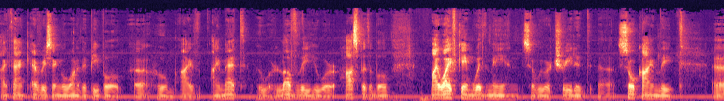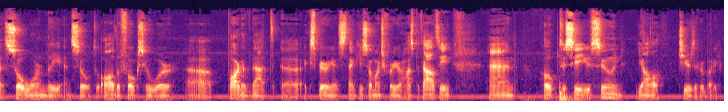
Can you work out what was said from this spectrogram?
I thank every single one of the people uh, whom I've I met, who were lovely, who were hospitable. My wife came with me, and so we were treated so kindly, Uh, so warmly, and so to all the folks who were uh, part of that uh, experience. Thank you so much for your hospitality and hope to see you soon, y'all. Cheers, everybody.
